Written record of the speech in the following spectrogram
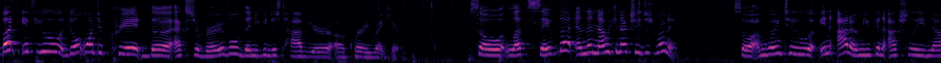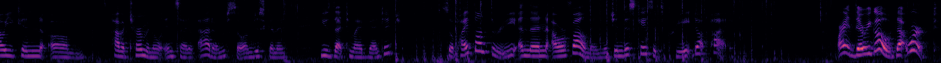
But if you don't want to create the extra variable, then you can just have your uh, query right here. So let's save that and then now we can actually just run it. So I'm going to, in Atom, you can actually, now you can um, have a terminal inside of Atom. So I'm just gonna use that to my advantage. So Python 3 and then our file name, which in this case it's create.py. All right, there we go, that worked.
